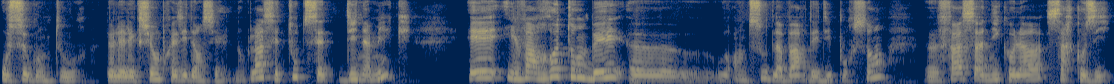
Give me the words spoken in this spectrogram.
au second tour de l'élection présidentielle. Donc là, c'est toute cette dynamique et il va retomber euh, en dessous de la barre des 10% euh, face à Nicolas Sarkozy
